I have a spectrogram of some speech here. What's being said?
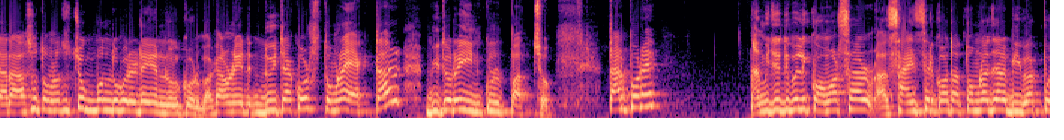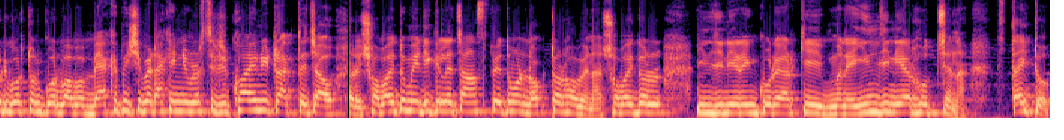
যারা আসো তোমরা তো চোখ বন্ধ করে এটা এনরোল করবা। কারণ দুইটা কোর্স তোমরা একটার ভিতরে ইনক্লুড পাচ্ছ। তারপরে আমি যদি বলি কমার্স আর সায়েন্সের কথা, তোমরা যারা বিভাগ পরিবর্তন করবা বা ব্যাকআপ হিসেবে ঢাকা ইউনিভার্সিটির ক্ষয় ইউনিট রাখতে চাও সবাই তো মেডিকেলে চান্স পেয়ে তোমার ডক্টর হবে না। সবাই তো ইঞ্জিনিয়ারিং করে আর কি মানে ইঞ্জিনিয়ার হচ্ছে না। তাই তো?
